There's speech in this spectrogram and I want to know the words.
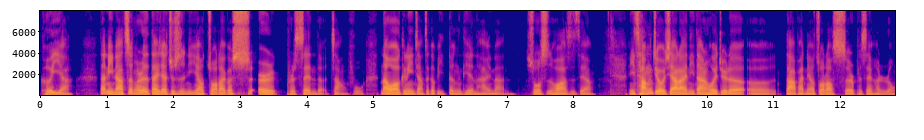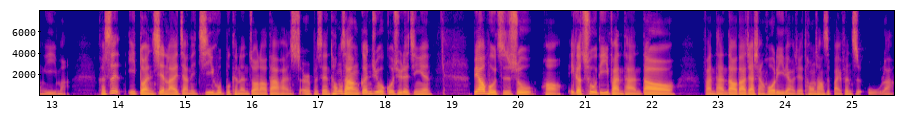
可以啊。那你拿正二的代价就是你要抓到一个十二 percent 的涨幅。那我要跟你讲，这个比登天还难。说实话是这样。你长久下来，你当然会觉得，呃，大盘你要抓到十二 percent 很容易嘛。可是以短线来讲，你几乎不可能抓到大盘十二 percent。通常根据我过去的经验，标普指数哈一个触底反弹到。反弹到大家想获利了结，通常是百分之五啦，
